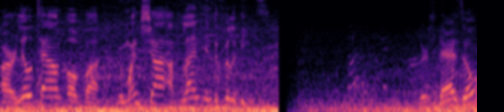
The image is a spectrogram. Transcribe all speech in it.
our little town of uh, Numancia, Aklan in the Philippines. There's Dazel.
